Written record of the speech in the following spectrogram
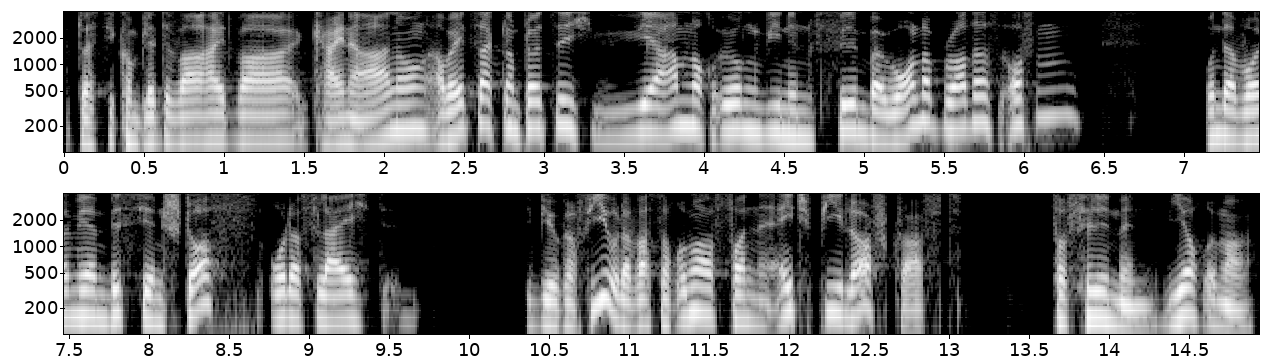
Ob das die komplette Wahrheit war, keine Ahnung. Aber jetzt sagt man plötzlich, wir haben noch irgendwie einen Film bei Warner Brothers offen. Und da wollen wir ein bisschen Stoff oder vielleicht die Biografie oder was auch immer von H.P. Lovecraft verfilmen, wie auch immer.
